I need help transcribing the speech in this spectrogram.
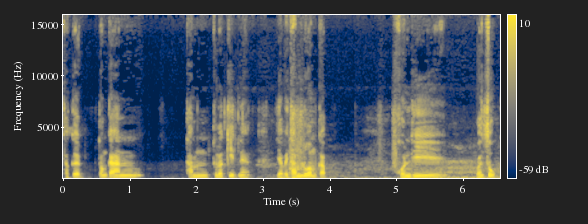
ถ้าเกิดต้องการทำธุรกิจเนี่ย อย่าไปทำร่วมกับคนที่วันศุกร์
